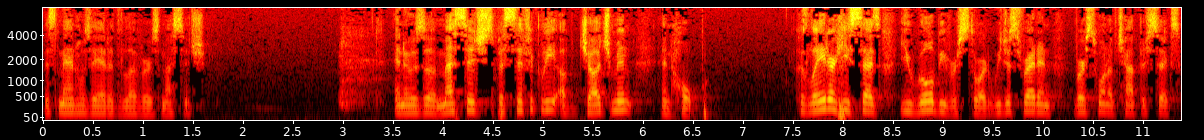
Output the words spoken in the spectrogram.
this man, Hosea, to deliver his message. And it was a message specifically of judgment and hope. Because later he says, You will be restored. We just read in verse 1 of chapter 6,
